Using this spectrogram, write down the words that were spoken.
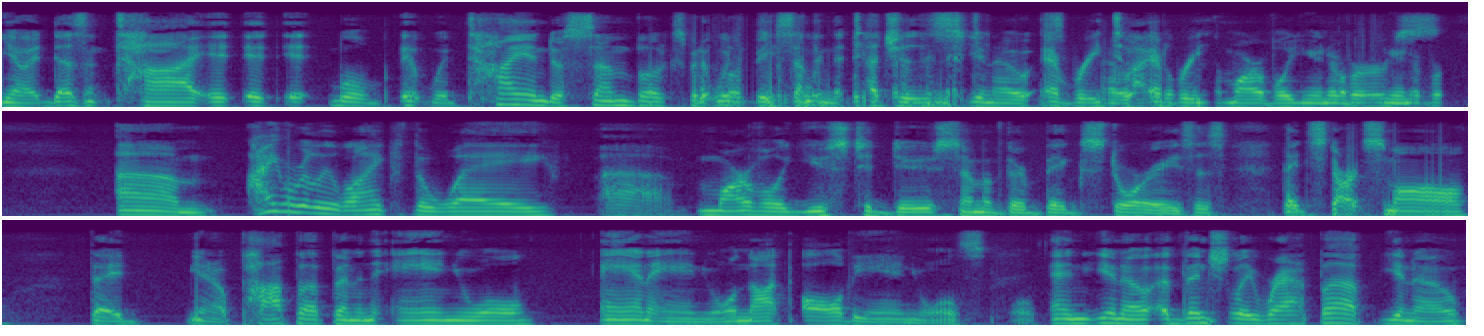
you know, it doesn't tie. It, it it will it would tie into some books, but it wouldn't be something that touches you know every the Marvel universe. Um, I really liked the way uh, Marvel used to do some of their big stories. Is they'd start small, they'd you know pop up in an annual, an annual, not all the annuals, and you know eventually wrap up. You know,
